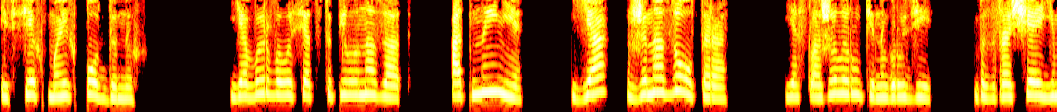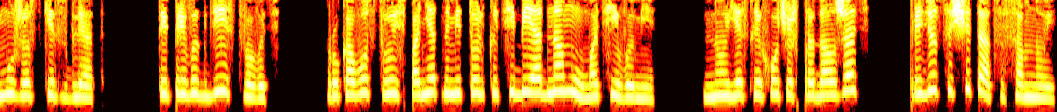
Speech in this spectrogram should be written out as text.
и всех моих подданных». Я вырвалась и отступила назад. «Отныне я жена Золтера. Я сложила руки на груди, возвращая ему жесткий взгляд. Ты привык действовать, руководствуясь понятными только тебе одному мотивами. Но если хочешь продолжать, придется считаться со мной.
